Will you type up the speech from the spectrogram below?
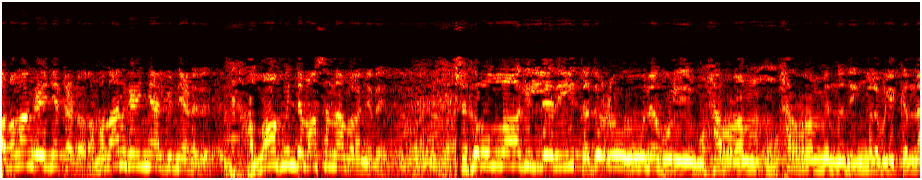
റമദാൻ കഴിഞ്ഞിട്ടോ റമദാൻ കഴിഞ്ഞാൽ പിന്നെയാണിത്. അള്ളാഹുവിന്റെ മാസം എന്നാ പറഞ്ഞത്? മുഹറം. എന്ന് നിങ്ങൾ വിളിക്കുന്ന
